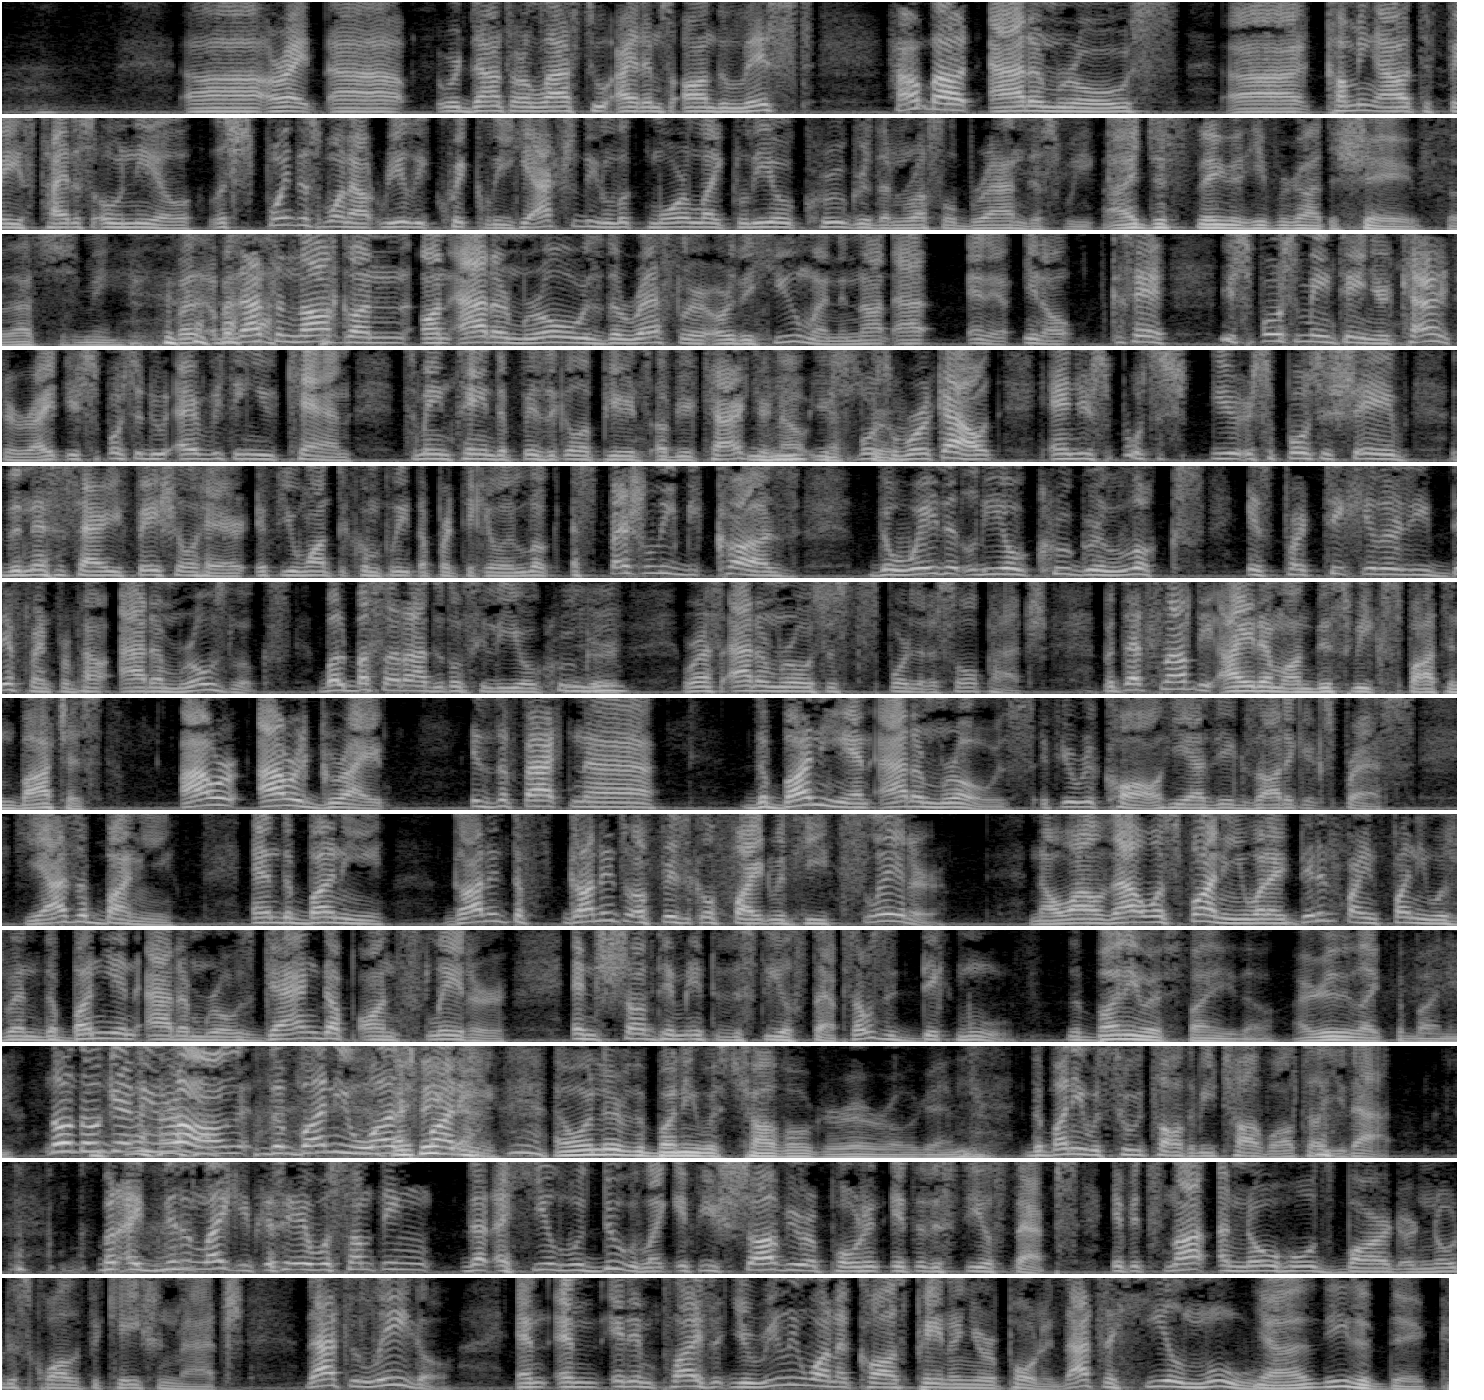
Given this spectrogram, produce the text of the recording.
Uh, all right. Uh, we're down to our last two items on the list. How about Adam Rose uh, coming out to face Titus O'Neil? Let's just point this one out really quickly. He actually looked more like Leo Kruger than Russell Brand this week. I just think that he forgot to shave, so that's just me. But but that's a knock on, on Adam Rose, the wrestler or the human, and not at, you know because you're supposed to maintain your character, right? You're supposed to do everything you can to maintain the physical appearance of your character. Now you're Mm-hmm. that's supposed true. to work out, and you're supposed to sh- you're supposed to shave the necessary facial hair if you want to complete a particular look. Especially because the way that Leo Kruger looks is particularly different from how Adam Rose looks. Balbasarado tong si Leo Kruger, Mm-hmm. whereas Adam Rose just sported a soul patch. But that's not the item on this week's spots and botches. Our our gripe is the fact na the bunny and Adam Rose, if you recall, he has the Exotic Express. He has a bunny, and the bunny got into got into a physical fight with Heath Slater. Now, while that was funny, what I didn't find funny was when the bunny and Adam Rose ganged up on Slater and shoved him into the steel steps. That was a dick move. The bunny was funny though. I really like the bunny. No, don't get me wrong. The bunny was think, funny. I wonder if the bunny was Chavo Guerrero again. The bunny was too tall to be Chavo, I'll tell you that. But I didn't like it because it was something that a heel would do. Like if you shove your opponent into the steel steps, if it's not a no holds barred or no disqualification match, that's illegal. And and it implies that you really want to cause pain on your opponent. That's a heel move. Yeah, he's a dick.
